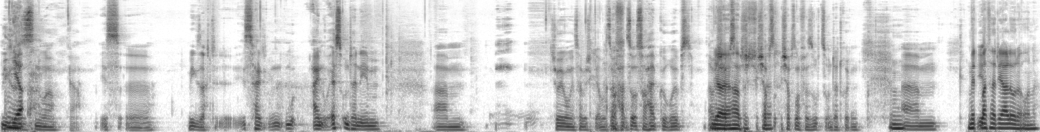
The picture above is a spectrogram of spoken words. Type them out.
Wie gesagt, Ja. ist nur, ja, ist, äh, wie gesagt, ist halt ein US-Unternehmen. Ähm, Entschuldigung, jetzt habe ich aber so, so, so halb gerülpst. Aber Ja, ja, ich hab habe ich ich, ich ich hab's noch versucht zu unterdrücken. Mhm. Ähm, Mit Ja. Material oder ohne?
